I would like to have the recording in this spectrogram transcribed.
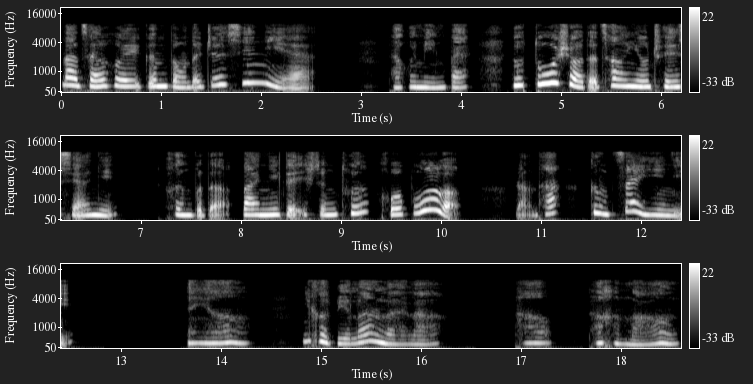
那才会更懂得珍惜你。他会明白有多少的苍蝇垂涎你，恨不得把你给生吞活剥了，让他更在意你。”哎呀，你可别乱来了，他他很忙，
